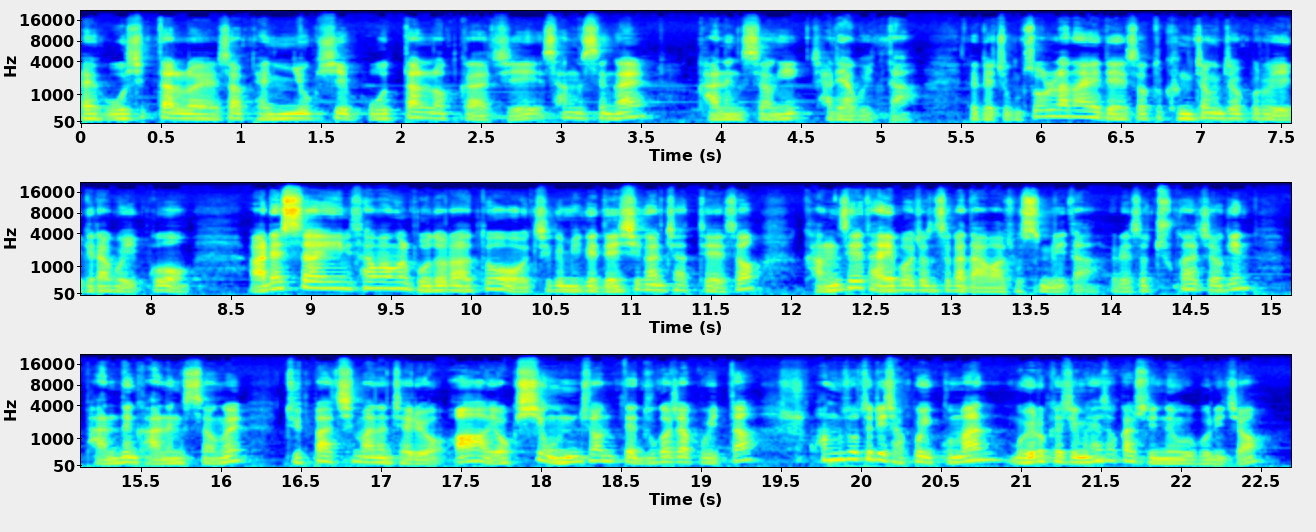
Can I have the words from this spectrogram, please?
150달러에서 165달러까지 상승할 가능성이 자리하고 있다. 이렇게 좀 솔라나에 대해서도 긍정적으로 얘기를 하고 있고 RSI 상황을 보더라도 지금 이게 4시간 차트에서 강세 다이버전스가 나와줬습니다. 그래서 추가적인 반등 가능성을 뒷받침하는 재료. 아 역시 운전대 누가 잡고 있다? 황소들이 잡고 있구만. 뭐 이렇게 지금 해석할 수 있는 부분이죠.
